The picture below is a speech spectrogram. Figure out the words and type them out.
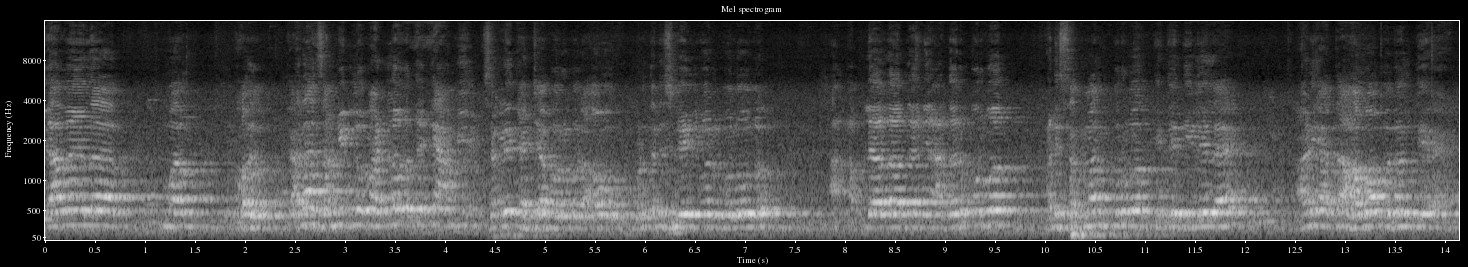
त्यावेळेला म- अ- त्यांना सांगितलं वाटलं होतं की आम्ही सगळे त्यांच्या बरोबर आहोत. म्हणून त्यांनी स्टेजवर बोलवलं. आपल्याला त्याने आदरपूर्वक आणि सन्मानपूर्वक तिथे दिलेलं आहे. आणि आता हवा बदलते. आहे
